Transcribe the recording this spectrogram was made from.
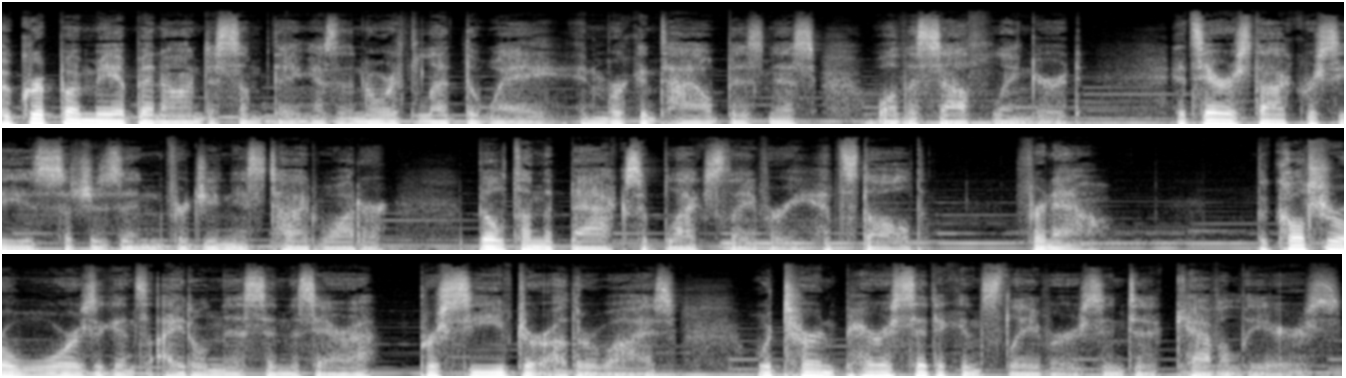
Agrippa may have been onto something as the North led the way in mercantile business while the South lingered. Its aristocracies, such as in Virginia's Tidewater, built on the backs of black slavery, had stalled, for now. The cultural wars against idleness in this era, perceived or otherwise, would turn parasitic enslavers into cavaliers.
